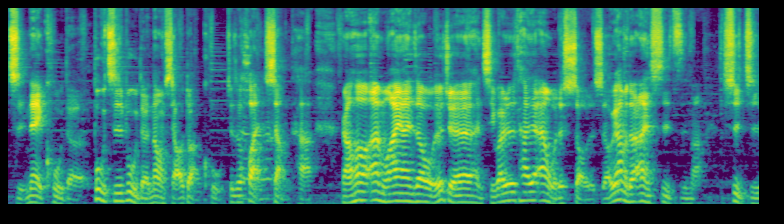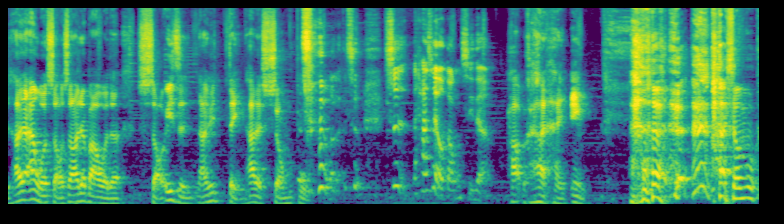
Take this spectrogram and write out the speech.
纸内裤的布织布的那种小短裤，就是换上它。然后按摩按一按之后，我就觉得很奇怪，就是她在按我的手的时候，因为他们都按四肢嘛，四肢，他就按我手的时候，她就把我的手一直拿去顶他的胸部，是是它是有东西的，他很很硬，他胸部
